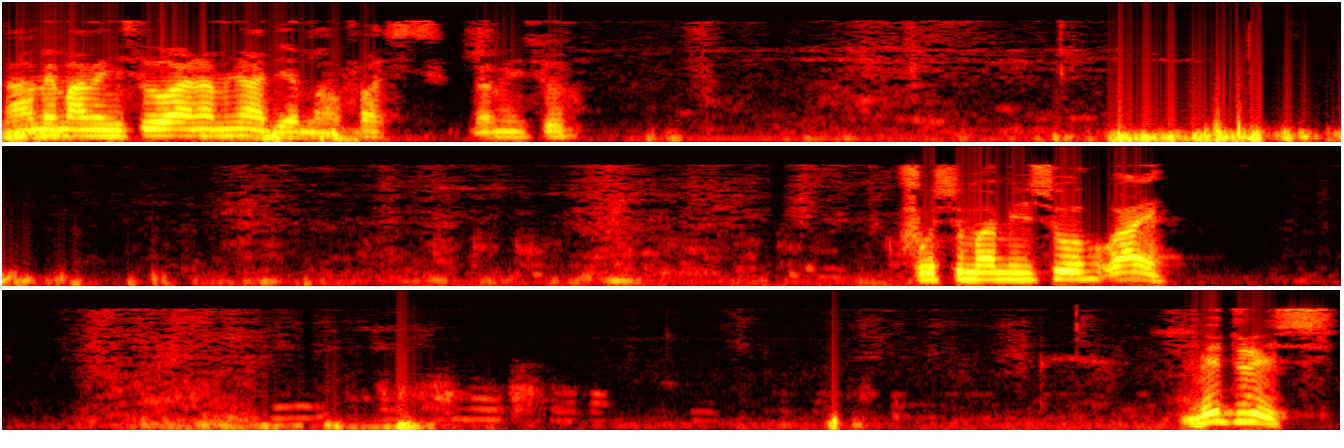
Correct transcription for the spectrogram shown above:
Ah, me ma me nsuo a na menya adeɛ ma wo fast. Ma me nsuo. Fosu ma me nsuo. Why? Beatrice.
